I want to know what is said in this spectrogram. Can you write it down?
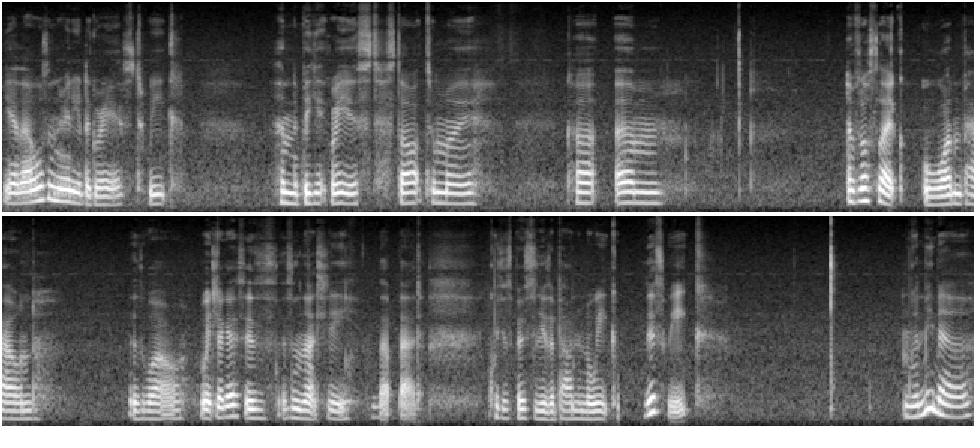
yeah that wasn't really the greatest week and the biggest greatest start to my cut. Um I've lost like one pound as well, which I guess is, isn't actually that bad because you're supposed to lose a pound in a week. This week, I'm going to be better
